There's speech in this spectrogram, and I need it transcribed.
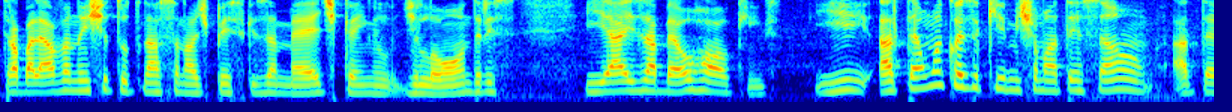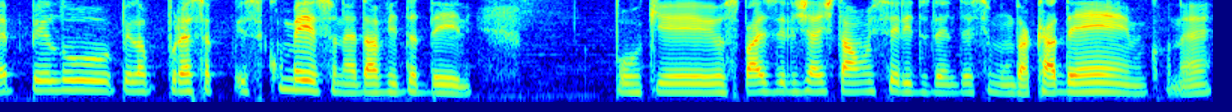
trabalhava no Instituto Nacional de Pesquisa Médica em, de Londres, e a Isabel Hawkins. E até uma coisa que me chamou a atenção, até pelo, pela, por essa, esse começo né, da vida dele porque os pais dele já estavam inseridos dentro desse mundo acadêmico, né?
